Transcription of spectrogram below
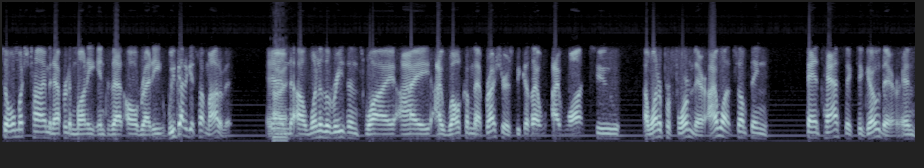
so much time and effort and money into that already. We've got to get something out of it. And uh, one of the reasons why I I welcome that pressure is because I I want to I want to perform there. I want something fantastic to go there, and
